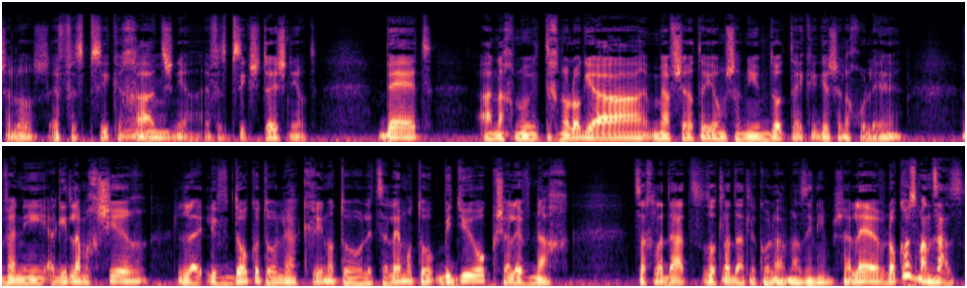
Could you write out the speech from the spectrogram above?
0.1 Mm. שנייה, 0.2 שניות. ב', אנחנו, טכנולוגיה מאפשרת היום שאני אמדוד את ה-EKG של החולה, ואני אגיד למכשיר לבדוק אותו, להקרין אותו, לצלם אותו, בדיוק כשהלב נח. צריך לדעת, זאת לדעת לכל המאזינים, שהלב לא כל הזמן זז.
